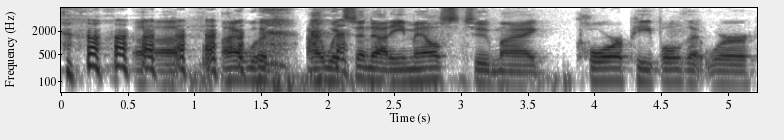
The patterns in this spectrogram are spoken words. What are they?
uh, I would I would send out emails to my core people that were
